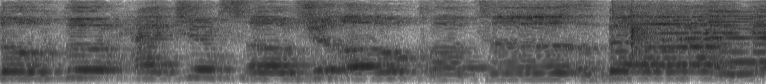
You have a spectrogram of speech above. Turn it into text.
Doktor, hakim, savcı, avukatı beğenmezler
